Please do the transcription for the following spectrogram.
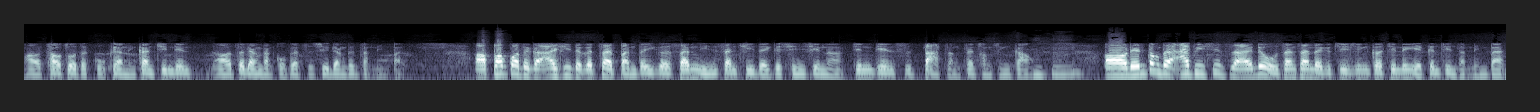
啊操作的股票。你看今天啊这两档股票持续亮灯涨停板，啊，包括这个 IC 这个再版的一个三零三七的一个新星啊，今天是大涨再创新高。哦，联动的 IP 四十六五三三的一个金星科今天也跟进涨停板。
